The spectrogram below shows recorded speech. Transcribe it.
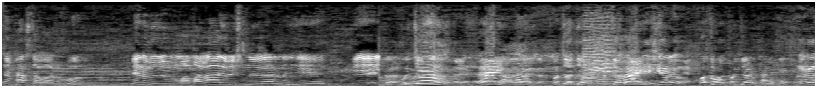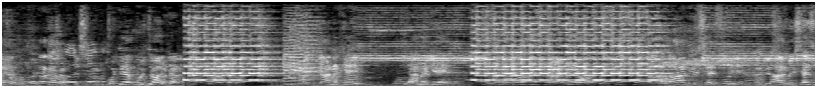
చంపేస్తావా నువ్వు? నేను మా మల్లాది విష్ణు గారిని. జానకి జానకి. నా మిస్సెస్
